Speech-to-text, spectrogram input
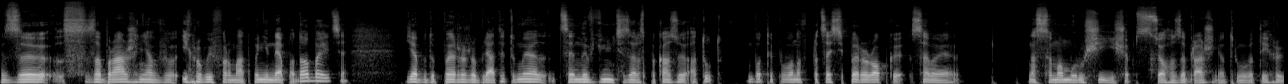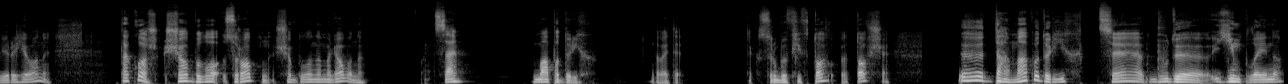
з, зображення в ігровий формат, мені не подобається. Я буду переробляти, тому я це не в Unity зараз показую, а тут, бо, типу, воно в процесі переробки саме на самому рушії, щоб з цього зображення отримувати ігрові регіони. Також, що було зроблено, що було намальовано, це мапа доріг. Давайте так зробив тов- товще. Е, да, мапа доріг. Це буде гімплейна.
